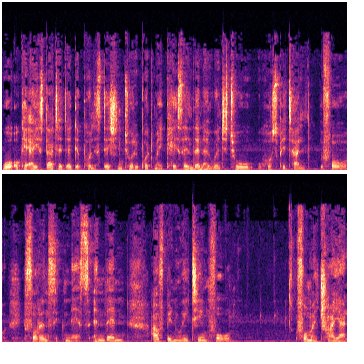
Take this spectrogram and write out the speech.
well, okay, I started at the police station to report my case, and then I went to hospital for forensic nurse, and then I've been waiting for for my trial.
